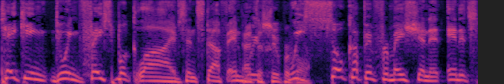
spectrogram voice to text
taking, doing Facebook lives and stuff? And we the Super we soak up information, and, and it's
